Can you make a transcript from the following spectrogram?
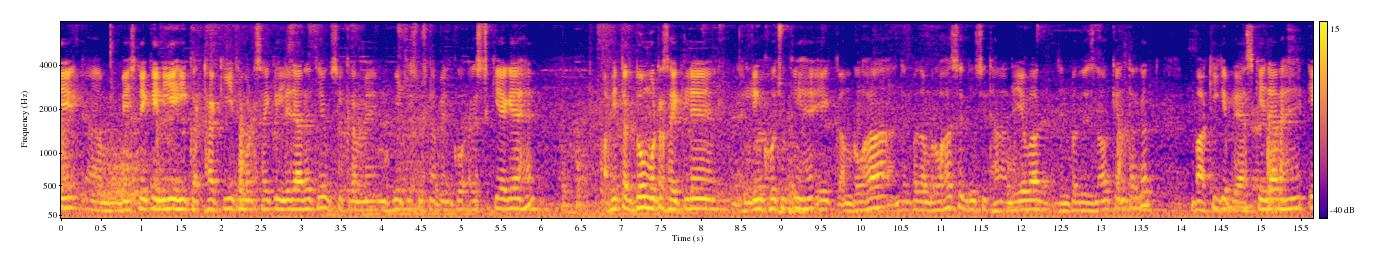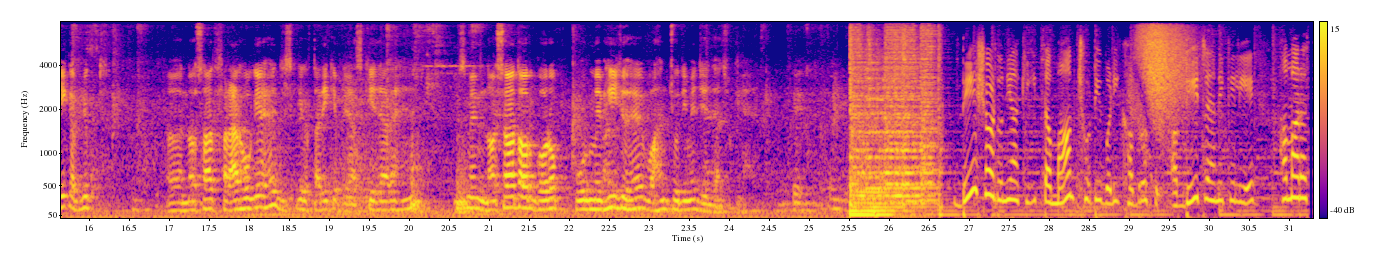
बेचने के लिए ही इकट्ठा किए थे मोटरसाइकिल ले जा रहे थे। उसी क्रम में मुखबिर की सूचना पर इनको अरेस्ट किया गया है। अभी तक दो मोटरसाइकिलें लिंक हो चुकी हैं। एक अमरोहा, जनपद अमरोहा से दूसरी थाना नैयाबाद जनपद बिजनौर के अंतर्गत। बाकी के प्रयास किए जा रहे हैं। एक अभियुक्त नौशाद फरार हो गया है, जिसकी गिरफ्तारी के प्रयास किए जा रहे हैं। इसमें नौशाद और गौरवपुर में भी जो है वाहन चोरी में जेल जा चुके हैं। देश और दुनिया की तमाम छोटी बड़ी खबरों से अपडेट रहने के लिए हमारा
